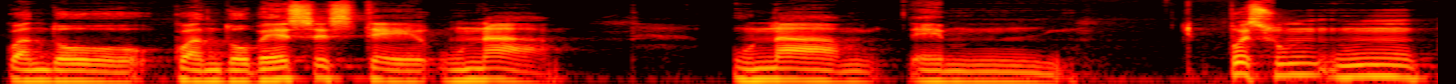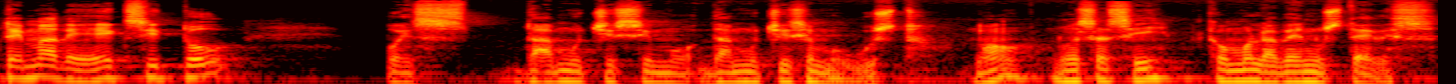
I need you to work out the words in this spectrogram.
cuando, cuando ves este una, una em, pues un, tema de éxito, pues da muchísimo, da muchísimo gusto, ¿no? ¿No es así? ¿Cómo la ven ustedes?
